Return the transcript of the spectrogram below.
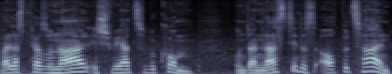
weil das Personal ist schwer zu bekommen. Und dann lass dir das auch bezahlen.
